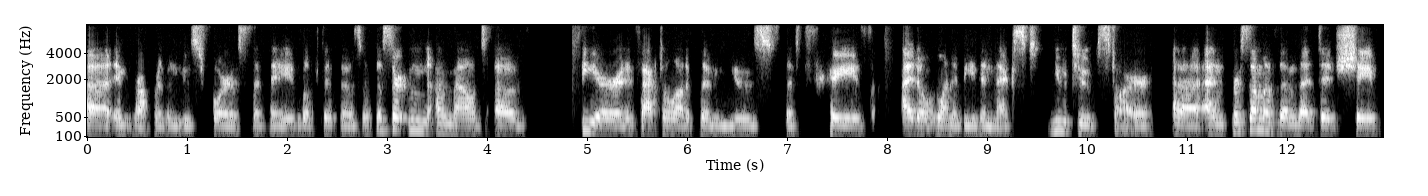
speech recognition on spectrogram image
uh, improperly used force, that they looked at those with a certain amount of fear. And in fact, a lot of them use the phrase, I don't want to be the next YouTube star. Uh, and for some of them, that did shape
